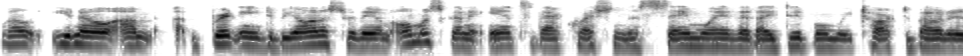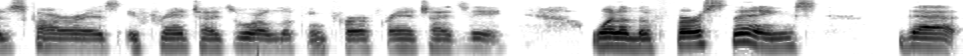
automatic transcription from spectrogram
Well, you know, um, uh, Brittany, to be honest with you, I'm almost going to answer that question the same way that I did when we talked about it as far as a franchisor looking for a franchisee. One of the first things that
